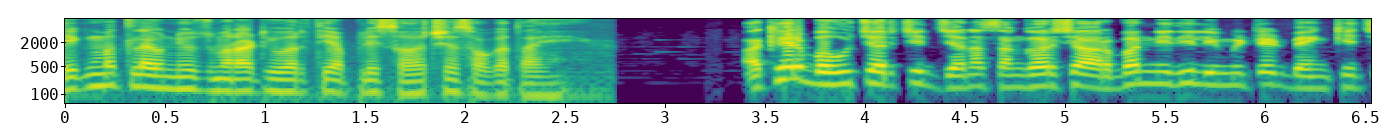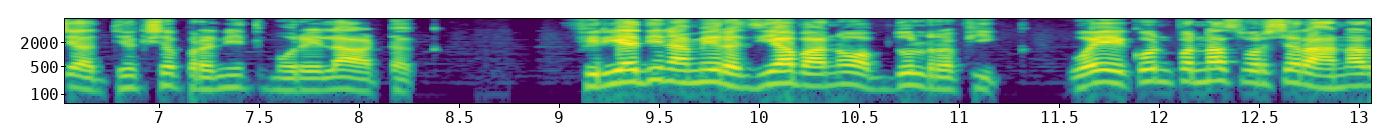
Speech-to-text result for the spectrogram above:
एकमत लाईव्ह न्यूज मराठीवरती आपले सहर्ष स्वागत आहे. अखेर बहुचर्चित जनसंघर्ष अर्बन निधी लिमिटेड बँकेचे अध्यक्ष प्रणित मोरेला अटक. फिर्यादी नामे रझिया बानो अब्दुल रफिक वय एकोणपन्नास वर्ष राहणार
